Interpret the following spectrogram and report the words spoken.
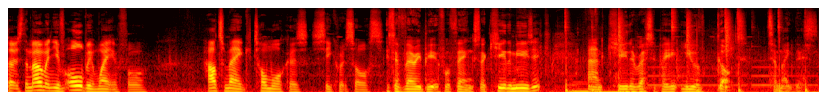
So it's the moment you've all been waiting for. How to make Tom Walker's secret sauce. It's a very beautiful thing. So cue the music and cue the recipe. You have got to make this.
